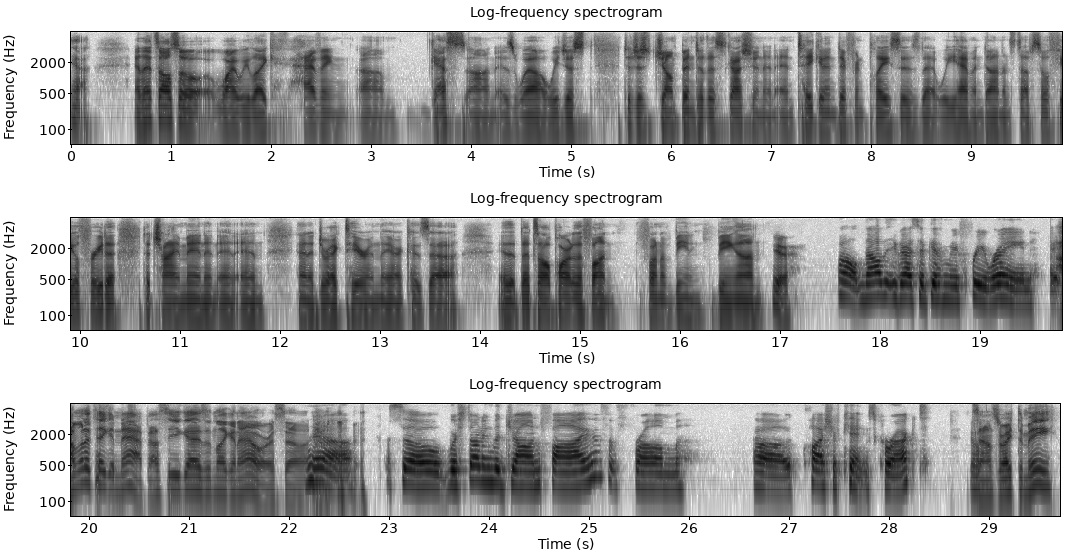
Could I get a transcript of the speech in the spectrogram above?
Yeah, and that's also why we like having um, guests on as well. We just to just jump into the discussion and, and take it in different places that we haven't done and stuff. So feel free to to chime in and and, and kind of direct here and there because uh, that's all part of the fun fun of being being on. Yeah. Well, now that you guys have given me free reign, I'm gonna take a nap. I'll see you guys in like an hour or so. yeah. So we're starting with Jon 5 from uh, Clash of Kings, correct? Sounds right to me.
